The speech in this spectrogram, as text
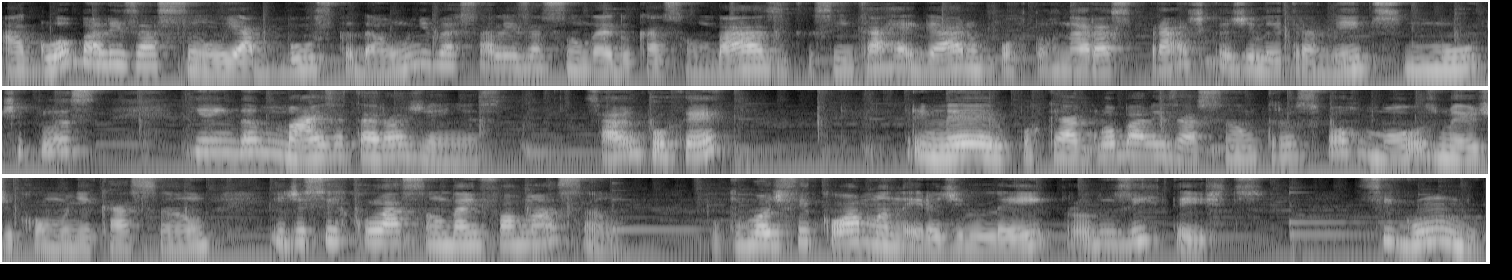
a globalização e a busca da universalização da educação básica se encarregaram por tornar as práticas de letramentos múltiplas e ainda mais heterogêneas. Sabem por quê? Primeiro, porque a globalização transformou os meios de comunicação e de circulação da informação, o que modificou a maneira de ler e produzir textos. Segundo,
